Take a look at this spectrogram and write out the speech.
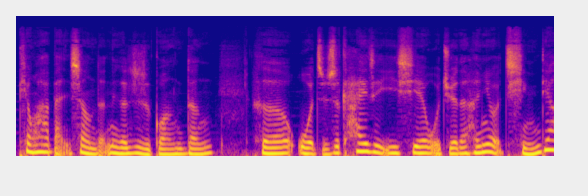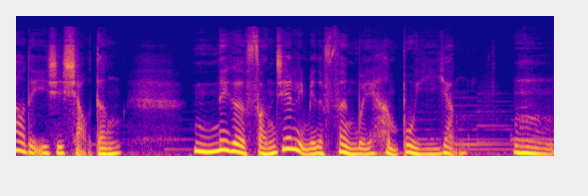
天花板上的那个日光灯，和我只是开着一些我觉得很有情调的一些小灯，嗯，那个房间里面的氛围很不一样。嗯，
